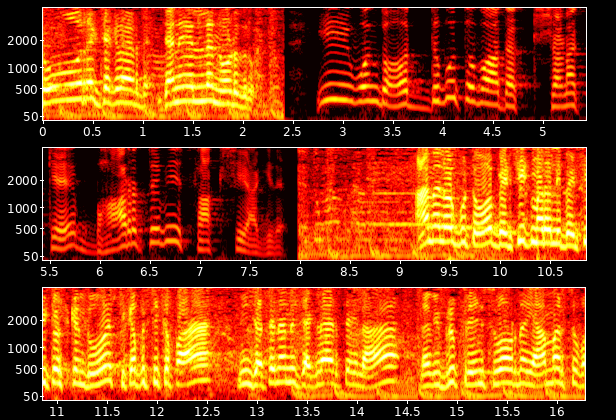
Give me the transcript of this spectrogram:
ಜೋರಾಗಿ ಜಗಳ ಆಡಿದೆ. ಜನ ಎಲ್ಲ ನೋಡಿದ್ರು. ಈ ಒಂದು ಅದ್ಭುತವಾದ ಕ್ಷಣಕ್ಕೆ ಭಾರತವೇ ಸಾಕ್ಷಿಯಾಗಿದೆ. ಆಮೇಲೆ ಹೋಗ್ಬಿಟ್ಟು ಬೆಡ್ಶೀಟ್ ಮರಲ್ಲಿ ಬೆಡ್ಶೀಟ್ ಹೊಸ್ಕೊಂಡು ಚಿಕ್ಕಪ್ಪ ಚಿಕ್ಕಪ್ಪ ನಿನ್ ಜೊತೆ ನಾನು ಜಗಳ ಆಡ್ತಾ ಇಲ್ಲ. ನಾವಿಬ್ರು ಫ್ರೆಂಡ್ಸ್ ಅವ್ರನ್ನ ಯಾಮರ್ಸುವ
